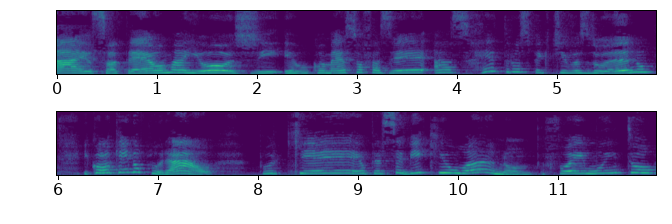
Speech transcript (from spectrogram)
Olá, eu sou a Thelma e hoje eu começo a fazer as retrospectivas do ano e coloquei no plural porque eu percebi que o ano foi muito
